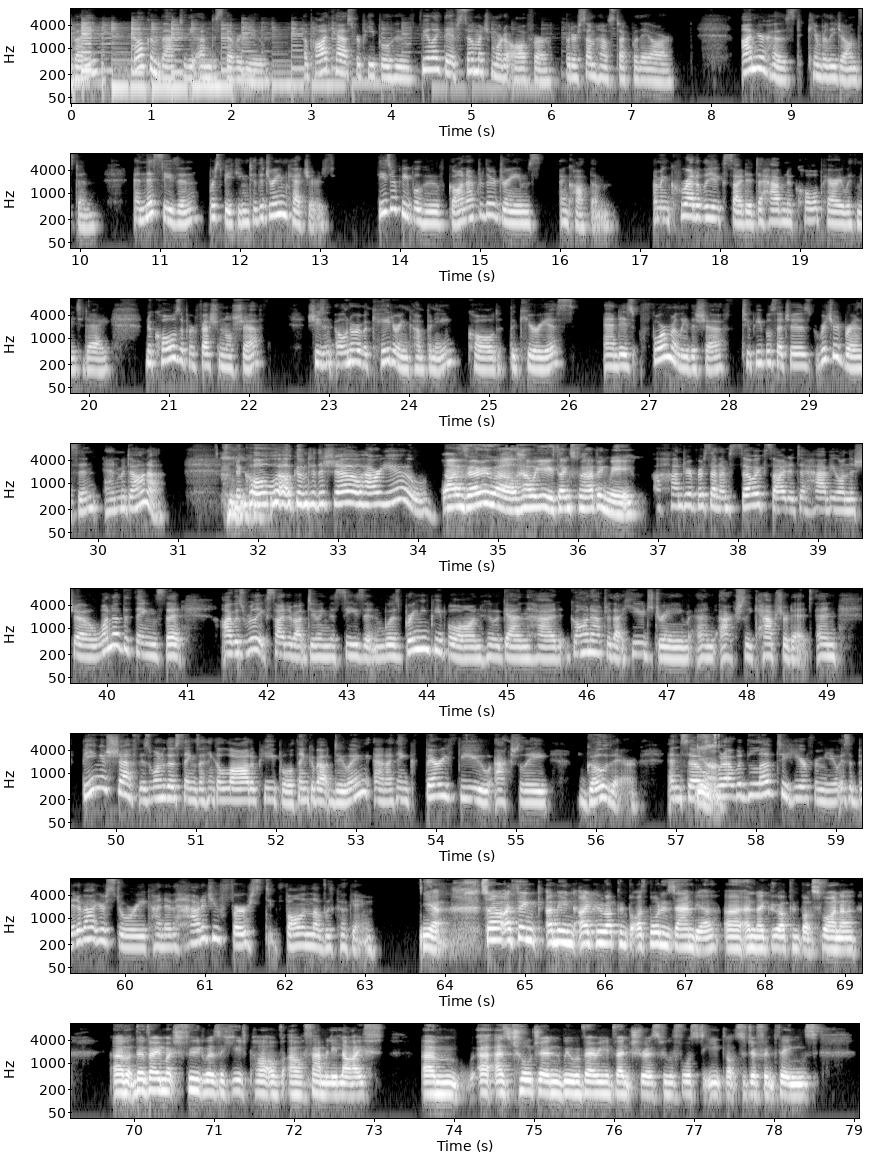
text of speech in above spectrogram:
everybody. Welcome back to The Undiscovered You, a podcast for people who feel like they have so much more to offer, but are somehow stuck where they are. I'm your host, Kimberly Johnston, and this season we're speaking to the dream catchers. These are people who've gone after their dreams and caught them. I'm incredibly excited to have Nicole Parry with me today. Nicole is a professional chef. She's an owner of a catering company called The Curious and is formerly the chef to people such as Richard Branson and Madonna. Nicole, welcome to the show. How are you? I'm very well. How are you? Thanks for having me. A hundred percent. I'm so excited to have you on the show. One of the things that I was really excited about doing this season was bringing people on who, again, had gone after that huge dream and actually captured it. And being a chef is one of those things I think a lot of people think about doing. And I think very few actually go there. And so, yeah. what I would love to hear from you is a bit about your story. Kind of, how did you first fall in love with cooking? Yeah. So, I think, I mean, I grew up in, I was born in Zambia uh, and I grew up in Botswana. Um, though very much food was a huge part of our family life. Um, as children, we were very adventurous. We were forced to eat lots of different things.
